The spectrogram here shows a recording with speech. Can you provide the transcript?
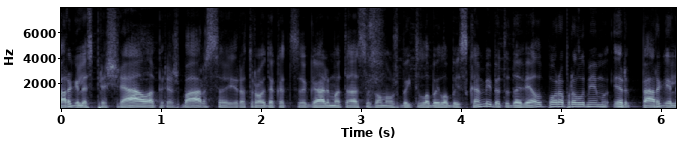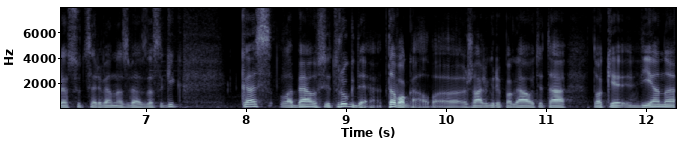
pergalės prieš Realą, prieš Barsą ir atrodė, kad galima tą sezoną užbaigti labai labai skambiai, bet tada vėl porą pralaimėjimų ir pergalė su Cervenas Vesdas. Sakyk, kas labiausiai trukdė tavo galva Žalgiriui pagauti tą tokią vieną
